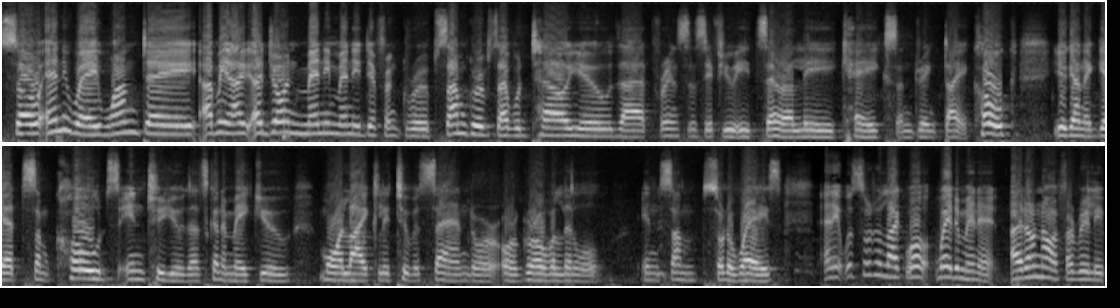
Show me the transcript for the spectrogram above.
so anyway, one day, I mean, I, I joined many, many different groups. Some groups I would tell you that, for instance, if you eat Sara Lee cakes and drink Diet Coke, you're going to get some codes into you that's going to make you more likely to ascend or, or grow a little in some sort of ways. And it was sort of like, well, wait a minute, I don't know if I really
